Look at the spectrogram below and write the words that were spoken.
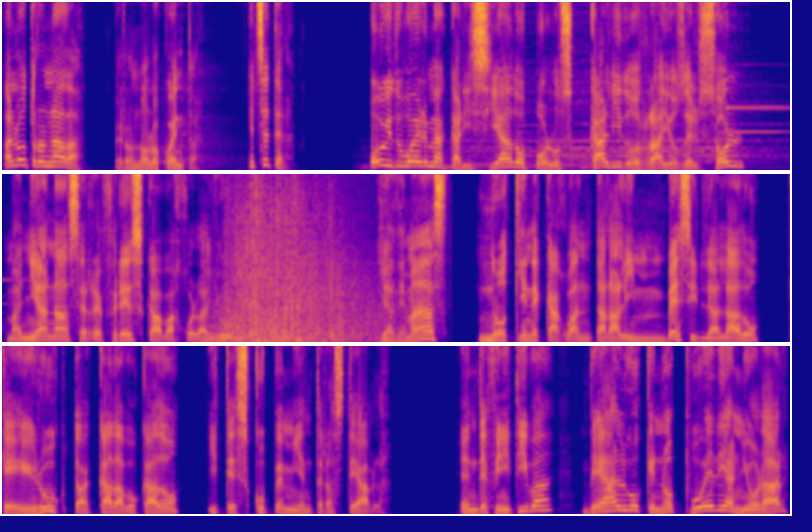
al otro nada, pero no lo cuenta, etc. Hoy duerme acariciado por los cálidos rayos del sol, mañana se refresca bajo la lluvia. Y además, no tiene que aguantar al imbécil de al lado que eructa cada bocado y te escupe mientras te habla. En definitiva, ve algo que no puede añorar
